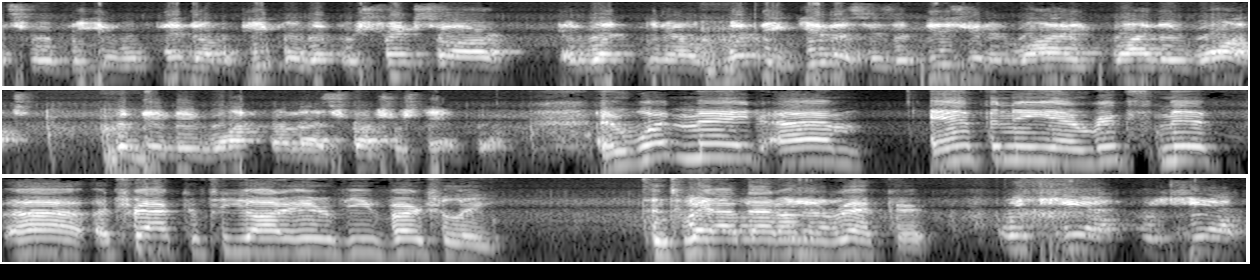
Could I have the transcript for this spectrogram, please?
answer would be. It will depend on the people, what their strengths are, and what you know what they give us as a vision and why why they want what they may want from a structure standpoint. and what made um, Anthony and Rick Smith uh, attractive to y'all to interview virtually? Since we have that on the record. we can't we can't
